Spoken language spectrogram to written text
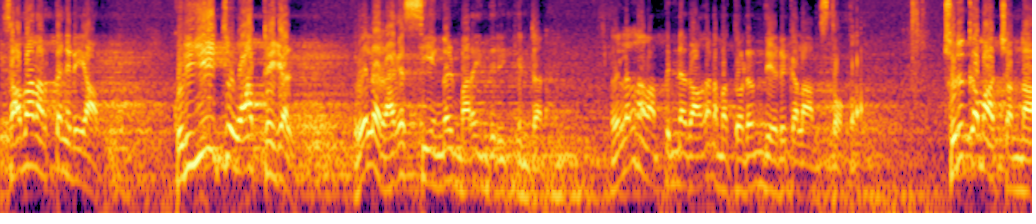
சாதாரண அர்த்தம் கிடையாது. குறியீச்சு வார்த்தைகள். வேலை ரகசியங்கள் மறைந்திருக்கின்றன. இதெல்லாம் நாம் பின்னதாக நம்ம தொடர்ந்து எடுக்கலாம் ஸ்தோத்திரம். சுருக்கமா சொன்னா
